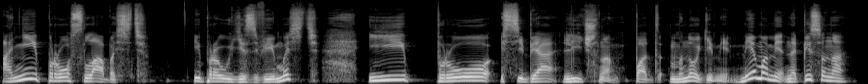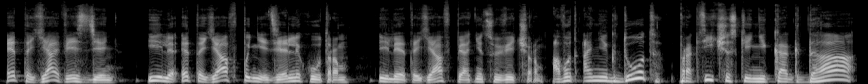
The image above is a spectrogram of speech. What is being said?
они про слабость и про уязвимость, и про себя лично. Под многими мемами написано «это я весь день» или «это я в понедельник утром» или это я в пятницу вечером. А вот анекдот практически никогда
